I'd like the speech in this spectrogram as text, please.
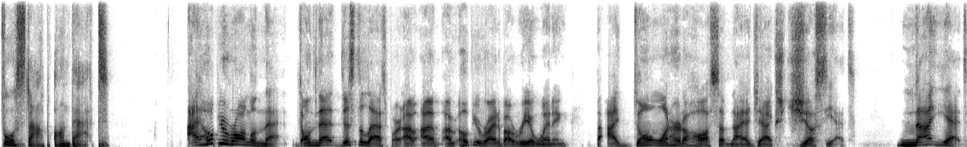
full stop on that. I hope you're wrong on that. On that, just the last part. I, I, I hope you're right about Rhea winning, but I don't want her to hoss up Nia Jax just yet. Not yet.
